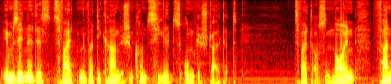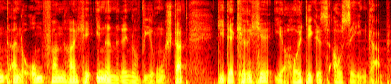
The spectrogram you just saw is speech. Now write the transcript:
im Sinne des Zweiten Vatikanischen Konzils umgestaltet. 2009 fand eine umfangreiche Innenrenovierung statt, die der Kirche ihr heutiges Aussehen gab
